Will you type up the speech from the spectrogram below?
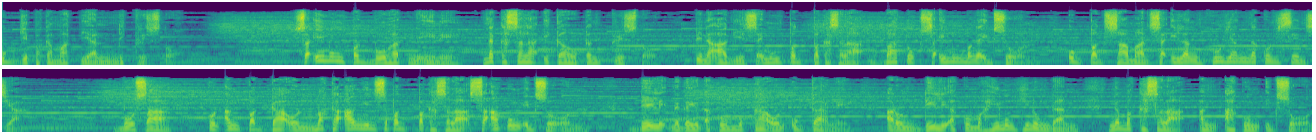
ug gipakamatyan ni Kristo. Sa imong pagbuhat niini nakasala ikaw kang Kristo pinaagi sa imong pagpakasala batok sa imong mga igsuon ug pagsamad sa ilang huyang nga konsensya. Busa kung ang pagkaon makaangin sa pagpakasala sa akong igsuon Dili na gayud ako mukaon og karne, aron dili ako mahimong hinungdan nga makasala ang akong igsoon.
